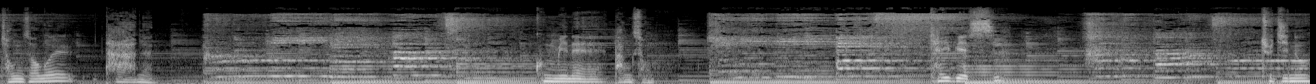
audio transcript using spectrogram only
정성을 다하는 국민의 방송 KBS 주진우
